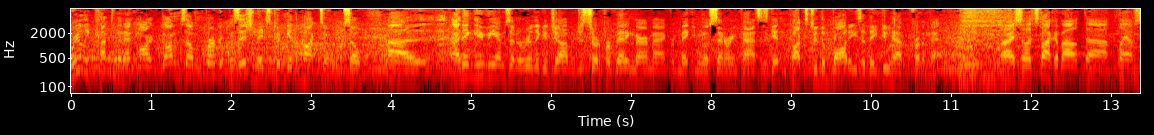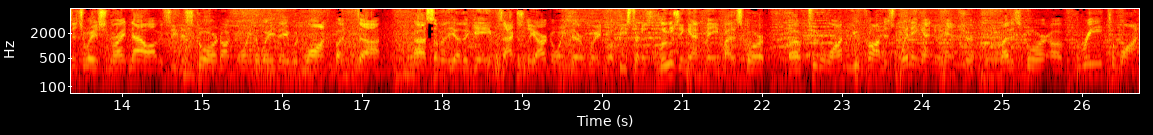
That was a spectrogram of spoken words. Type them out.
really cut to the net hard, got himself in perfect position. They just couldn't get the puck to him. So uh, I think UVM's done a really good job of just sort of preventing Merrimack from making those centering passes, getting pucks to the bodies that they do have in front of net. All right, so let's talk about the playoff situation right now. Obviously, the score not going the way they would want. But uh, uh, some of the other games actually are going their way. Northeastern is losing at Maine by the score of two to one. UConn is winning at New Hampshire by the score of three to one.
